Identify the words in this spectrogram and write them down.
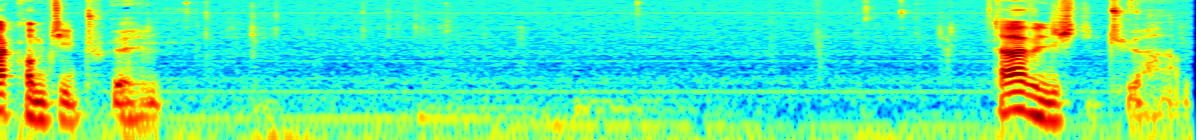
Da kommt die Tür hin. Da will ich die Tür haben.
